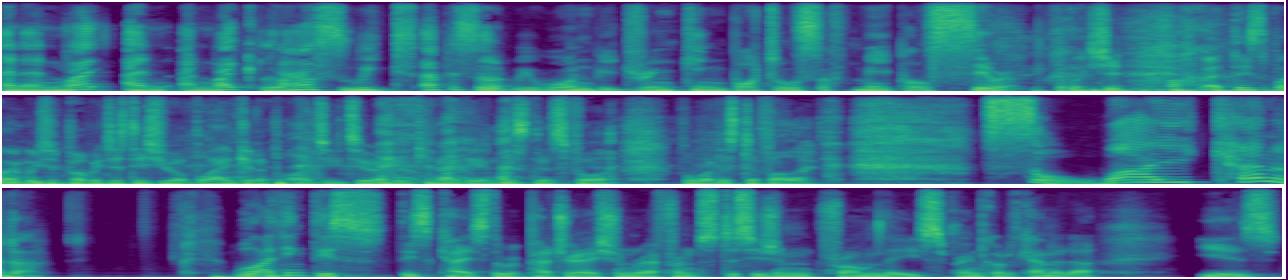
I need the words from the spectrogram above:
And unlike, and unlike last week's episode, we won't be drinking bottles of maple syrup. we should, at this point, we should probably just issue a blanket apology to any Canadian listeners for, for what is to follow. So, why Canada? Well, I think this this case, the repatriation reference decision from the Supreme Court of Canada, is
